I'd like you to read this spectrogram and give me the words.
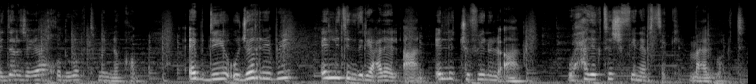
لدرجة ياخذ وقت منكم. ابدي وجربي اللي تقدري عليه الآن اللي تشوفينه الآن وحتكتشفي نفسك مع الوقت.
